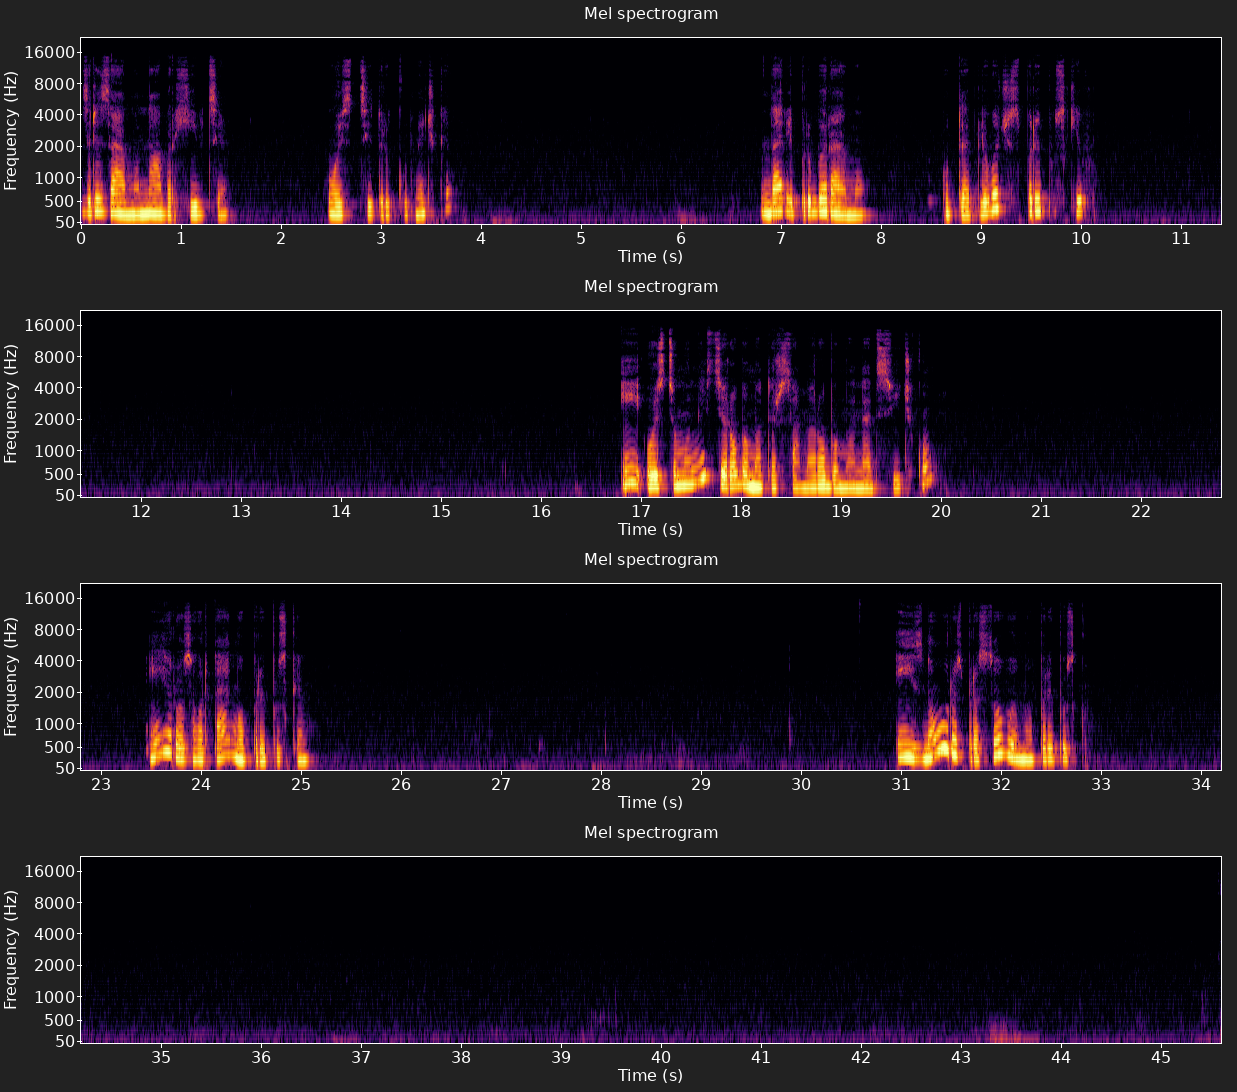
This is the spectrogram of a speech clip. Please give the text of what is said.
Зрізаємо на верхівці ось ці трикутнички. Далі прибираємо утеплювач з припусків. І ось в цьому місці робимо те ж саме, робимо надсічку і розгортаємо припуски. І знову розпрасовуємо припуск.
